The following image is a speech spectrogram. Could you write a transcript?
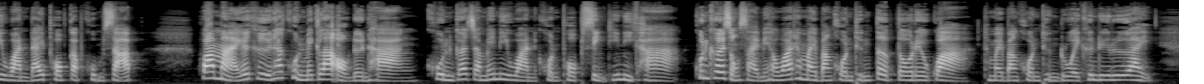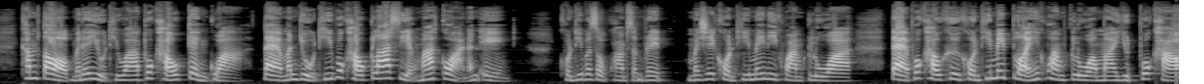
มีวันได้พบกับขุมทรัพย์ ความหมายก็คือถ้าคุณไม่กล้าออกเดินทาง คุณก็จะไม่มีวันค้นพบสิ่งที่มีค่า คุณเคยสงสัยไหมคะว่าทำไมบางคนถึงเติบโตเร็วกว่า ทำไมบางคนถึงรวยขึ้นเรื่อยๆคำตอบไม่ได้อยู่ที่ว่าพวกเขาเก่งกว่า แต่มันอยู่ที่พวกเขากล้าเสี่ยงมากกว่านั่นเอง คนที่ประสบความสำเร็จไม่ใช่คนที่ไม่มีความกลัว แต่พวกเขาคือคนที่ไม่ปล่อยให้ความกลัวมาหยุดพวกเขา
